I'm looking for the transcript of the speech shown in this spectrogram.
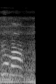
干嘛？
